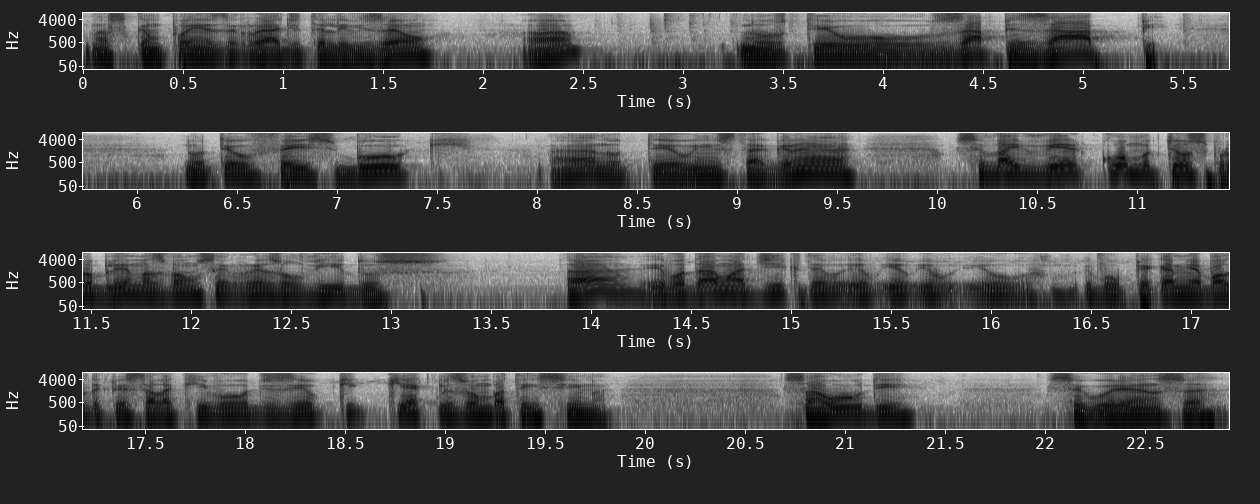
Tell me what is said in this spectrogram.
nas campanhas de rádio e televisão, ó, no teu Zap Zap, no teu Facebook, ó, no teu Instagram, você vai ver como teus problemas vão ser resolvidos. Ah, eu vou dar uma dica, eu, eu, eu, eu, vou pegar minha bola de cristal aqui e vou dizer o que, que é que eles vão bater em cima. Saúde, segurança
